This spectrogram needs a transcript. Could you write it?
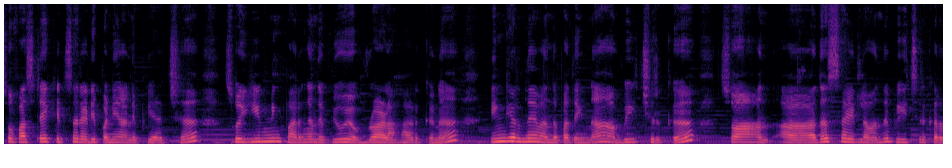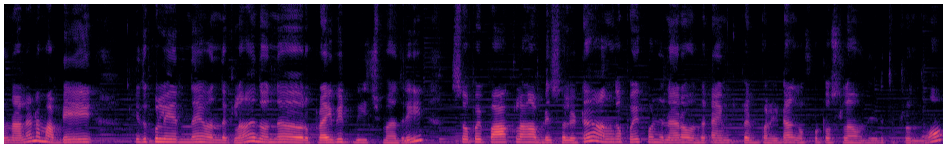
ஸோ ஃபஸ்ட்டே கிட்ஸை ரெடி பண்ணி அனுப்பியாச்சு. ஸோ ஈவினிங் பாருங்கள் இந்த வியூ எவ்வளோ அழகாக இருக்குன்னு. இங்கேருந்தே வந்து பார்த்திங்கன்னா பீச் இருக்குது ஸோ அதர் சைடில் வந்து பீச் இருக்கிறதுனால நம்ம அப்படியே இதுக்குள்ளே இருந்தே வந்துக்கலாம். இது வந்து ஒரு ப்ரைவேட் பீச் மாதிரி. ஸோ போய் பார்க்கலாம் அப்படின்னு சொல்லிட்டு அங்கே போய் கொஞ்சம் நேரம் வந்து டைம் ஸ்பெண்ட் பண்ணிவிட்டு அங்கே ஃபோட்டோஸ்லாம் வந்து எடுத்துகிட்டு இருந்தோம்.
